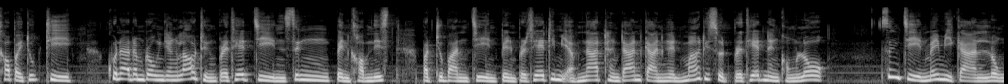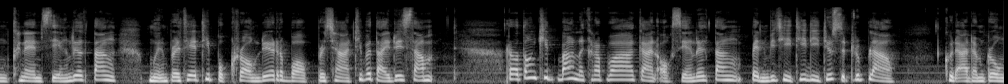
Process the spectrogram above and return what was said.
เข้าไปทุกที คุณอาดำรงยังเล่าถึงประเทศจีน ซึ่งเป็นคอมมิวนิสต์ ปัจจุบันจีนเป็นประเทศที่มีอำนาจทางด้านการเงินมากที่สุดประเทศหนึ่งของโลก ซึ่งจีนไม่มีการลงคะแนนเสียงเลือกตั้ง เหมือนประเทศที่ปกครองด้วยระบอบประชาธิปไตยด้วยซ้ำเราต้องคิดบ้างนะครับว่าการออกเสียงเลือกตั้งเป็นวิธีที่ดีที่สุดหรือเปล่า คุณอาดำรง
